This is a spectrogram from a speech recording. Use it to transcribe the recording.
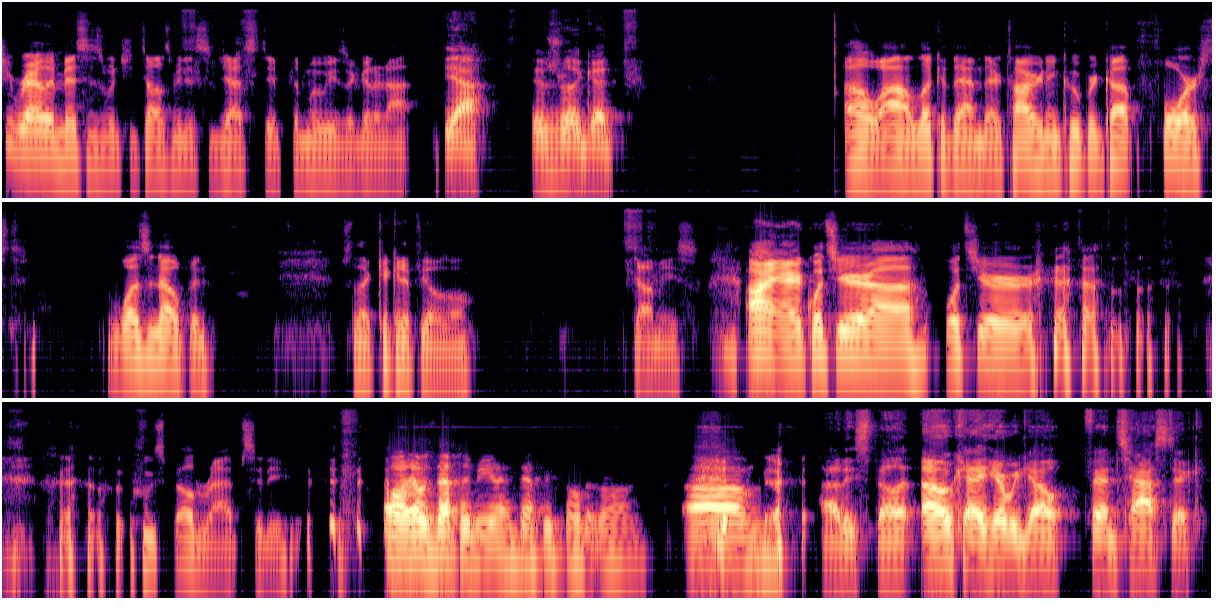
she rarely misses when she tells me to suggest if the movies are good or not. yeah, it was really good. Oh wow, look at them. They're targeting Cooper Kupp forced. Wasn't open. So they're kicking a field goal. Dummies. All right, Eric, what's your uh what's your who spelled Rhapsody? Oh, that was definitely me, and I definitely spelled it wrong. Um, How do you spell it? Okay, here we go. Fantastic.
